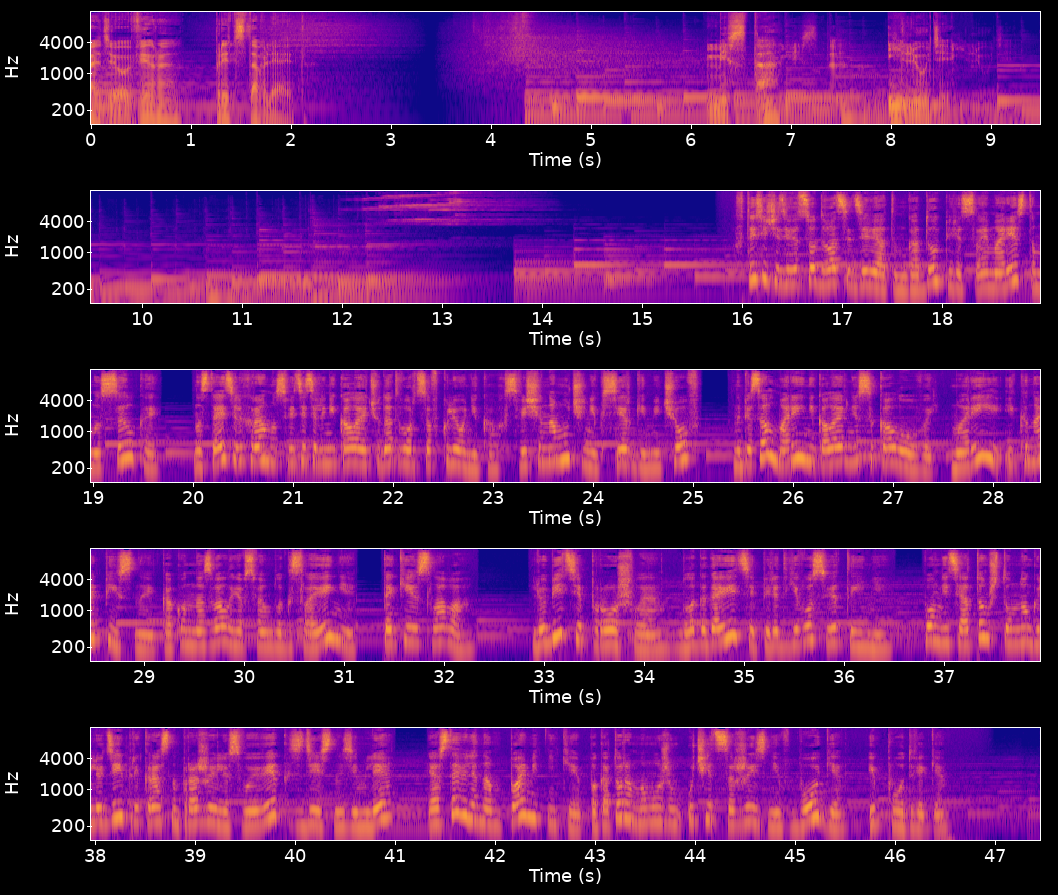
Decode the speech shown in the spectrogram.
Радио «Вера» представляет. Места и люди. В 1929 году перед своим арестом и ссылкой настоятель храма святителя Николая Чудотворца в Клёниках, священномученик Сергий Мечев – написал Марии Николаевне Соколовой, Марии иконописной, как он назвал ее в своем благословении, такие слова. «Любите прошлое, благоговейте перед его святыней. Помните о том, что много людей прекрасно прожили свой век здесь, на земле, и оставили нам памятники, по которым мы можем учиться жизни в Боге и подвиге.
